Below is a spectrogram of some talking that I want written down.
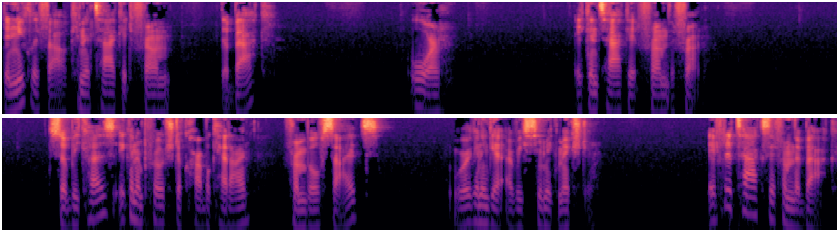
the nucleophile, can attack it from the back, or it can attack it from the front. So because it can approach the carbocation from both sides, we're going to get a racemic mixture. If it attacks it from the back,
